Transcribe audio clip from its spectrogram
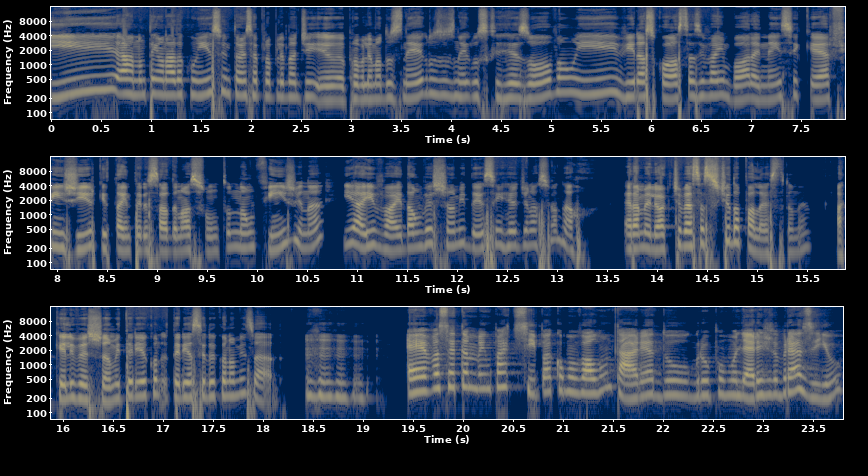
e ah, não tenho nada com isso, então isso é problema de é problema dos negros, os negros que resolvam e vira as costas e vai embora, e nem sequer fingir que está interessado no assunto, não finge, né? E aí vai dar um vexame desse em rede nacional. Era melhor que tivesse assistido a palestra, né? Aquele vexame teria, teria sido economizado. É, você também participa como voluntária do Grupo Mulheres do Brasil,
